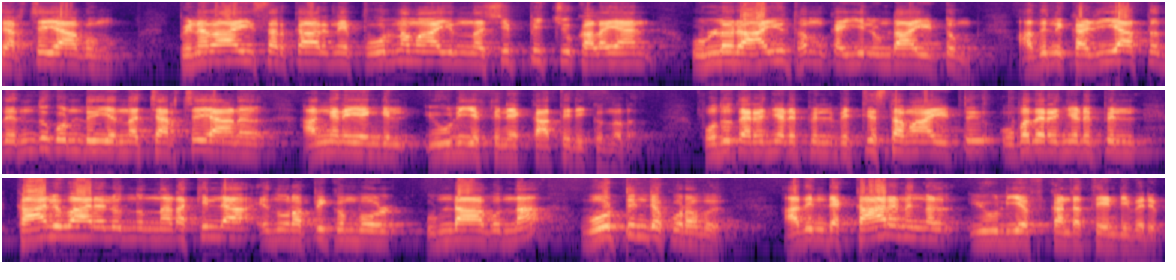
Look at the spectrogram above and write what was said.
ചർച്ചയാകും. പിണറായി സർക്കാരിനെ പൂർണമായും നശിപ്പിച്ചു കളയാൻ ഉള്ളൊരായുധം കയ്യിലുണ്ടായിട്ടും അതിന് കഴിയാത്തത് എന്തുകൊണ്ട് എന്ന ചർച്ചയാണ് അങ്ങനെയെങ്കിൽ യു ഡി എഫിനെ കാത്തിരിക്കുന്നത്. പൊതു തെരഞ്ഞെടുപ്പിൽ വ്യത്യസ്തമായിട്ട് ഉപതെരഞ്ഞെടുപ്പിൽ കാലുവാരലൊന്നും നടക്കില്ല എന്നുറപ്പിക്കുമ്പോൾ ഉണ്ടാകുന്ന വോട്ടിന്റെ കുറവ്. അതിന്റെ കാരണങ്ങൾ യു ഡി എഫ് കണ്ടെത്തേണ്ടി വരും.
